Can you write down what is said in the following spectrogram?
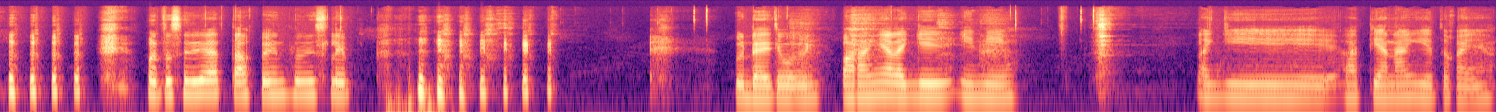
Waktu sendiri atau aku yang tulis slip. Udah cuy. Orangnya lagi ini. Lagi latihan lagi tuh kayaknya.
